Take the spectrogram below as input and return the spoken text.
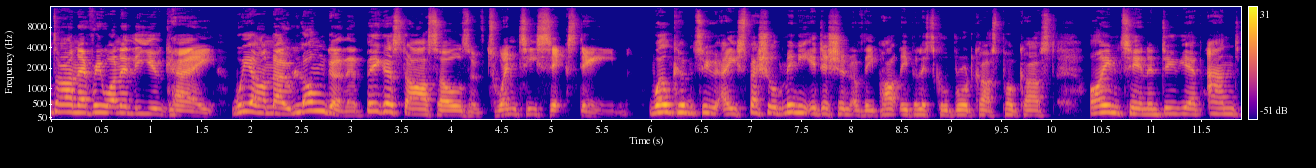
Done, everyone in the UK. We are no longer the biggest arseholes of 2016. Welcome to a special mini edition of the Partly Political Broadcast podcast. I'm Tiernan Douieb, and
